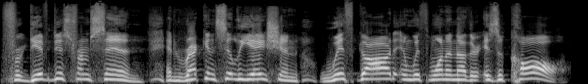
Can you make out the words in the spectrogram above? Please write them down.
forgiveness from sin and reconciliation with God and with one another, is a call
